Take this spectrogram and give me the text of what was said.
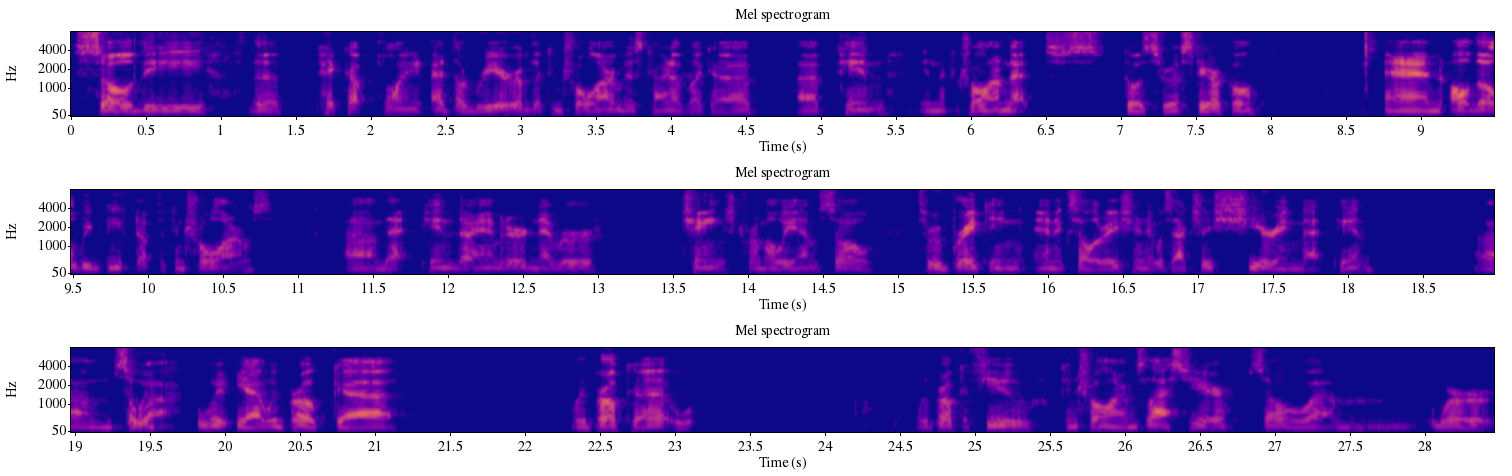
so the the pickup point at the rear of the control arm is kind of like a, a pin in the control arm that goes through a spherical. And although we beefed up the control arms, um, that pin diameter never changed from OEM. So through braking and acceleration, it was actually shearing that pin. Um, so Oh, we, wow. we, yeah, we broke, uh, we broke, uh, we broke a few control arms last year. So um, we're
